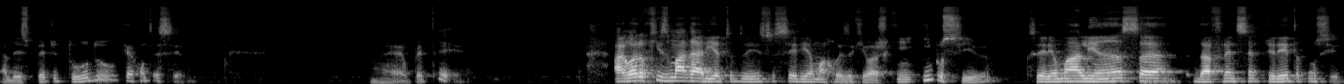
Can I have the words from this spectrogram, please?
a despeito de tudo o que aconteceu. É o PT. Agora, o que esmagaria tudo isso seria uma coisa que eu acho que é impossível, que seria uma aliança da frente centro-direita com o Ciro.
